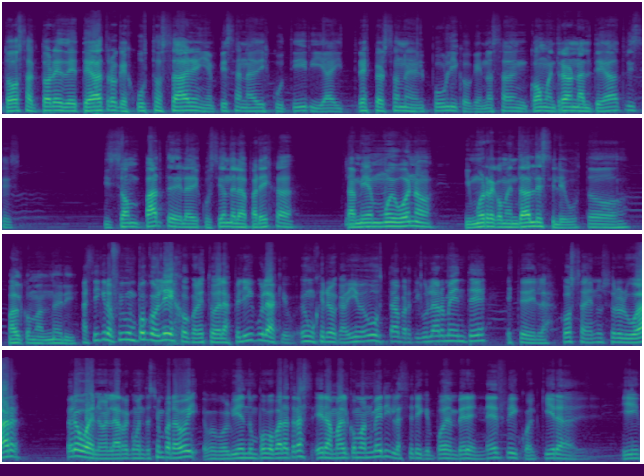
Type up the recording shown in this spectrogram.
dos actores de teatro que justo salen y empiezan a discutir y hay tres personas en el público que no saben cómo entraron al teatro y, se- y son parte de la discusión de la pareja. También muy bueno y muy recomendable si le gustó Malcolm and Mary. Así que nos fuimos un poco lejos con esto de las películas, que es un género que a mí me gusta particularmente, este de las cosas en un solo lugar. Pero bueno, la recomendación para hoy, volviendo un poco para atrás, era Malcolm and Mary, la serie que pueden ver en Netflix, cualquiera, y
